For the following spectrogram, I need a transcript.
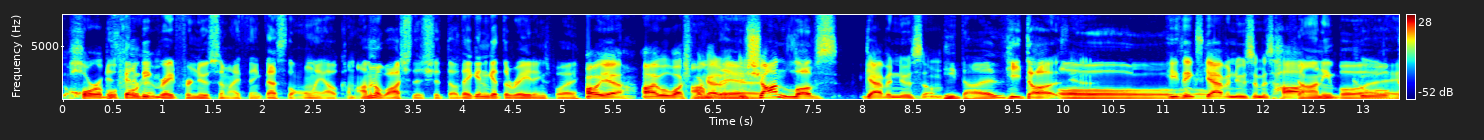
horrible It's going to be him. great for Newsom. I think that's the only outcome. I'm going to watch this shit though. They can get the ratings, boy. Oh yeah, I will watch fuck out of it. And there. Sean loves Gavin Newsom. He does. He does. Oh, He thinks Gavin Newsom is hot. Johnny and boy.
